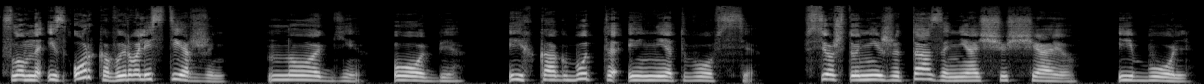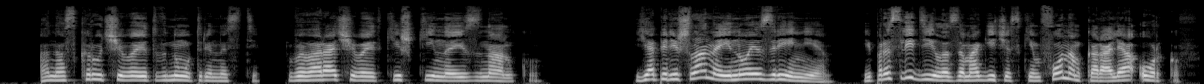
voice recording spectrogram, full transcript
словно из орка вырвали стержень. Ноги обе. Их как будто и нет вовсе. Все, что ниже таза, не ощущаю. И боль. Она скручивает внутренности, выворачивает кишки наизнанку. Я перешла на иное зрение и проследила за магическим фоном короля орков.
